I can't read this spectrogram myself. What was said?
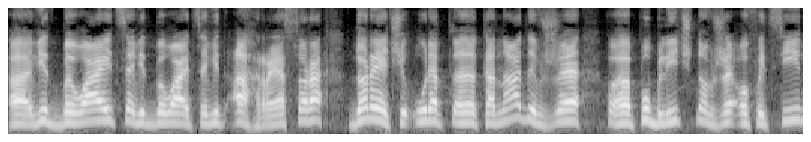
е, відбивається, відбивається від агресора. До речі, уряд е, Канади вже е, публічно, вже офіційно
